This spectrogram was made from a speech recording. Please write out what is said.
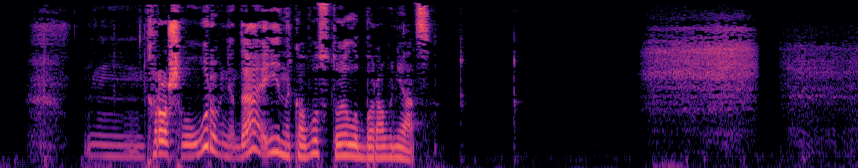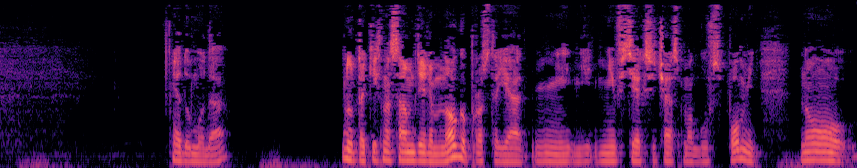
хорошего уровня, да, и на кого стоило бы равняться? Я думаю, да. Ну, таких на самом деле много, просто я не, не всех сейчас могу вспомнить. Но,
